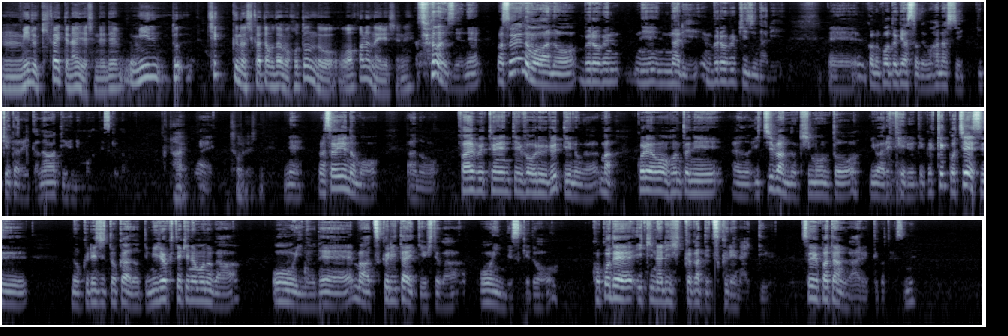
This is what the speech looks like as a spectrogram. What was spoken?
うん、見る機会ってないですね。で、見ると、チェックの仕方も多分ほとんどわからないですよね。そうですよね。まあ、そういうのも、あの、ブログになり、ブログ記事なり、えーこのポッドキャストでも話していけたらいいかなっていうふうに思うんですけど。はい。はい。そうですね。ね。まあ、そういうのも、あの、524ルールっていうのが、まあ、これはもう本当に、あの、一番の鬼門と言われているっていうか、結構チェイスのクレジットカードって魅力的なものが多いので、まあ、作りたいっていう人が多いんですけど、ここでいきなり引っかかって作れないっていう、そういうパターンがあるってことですね。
